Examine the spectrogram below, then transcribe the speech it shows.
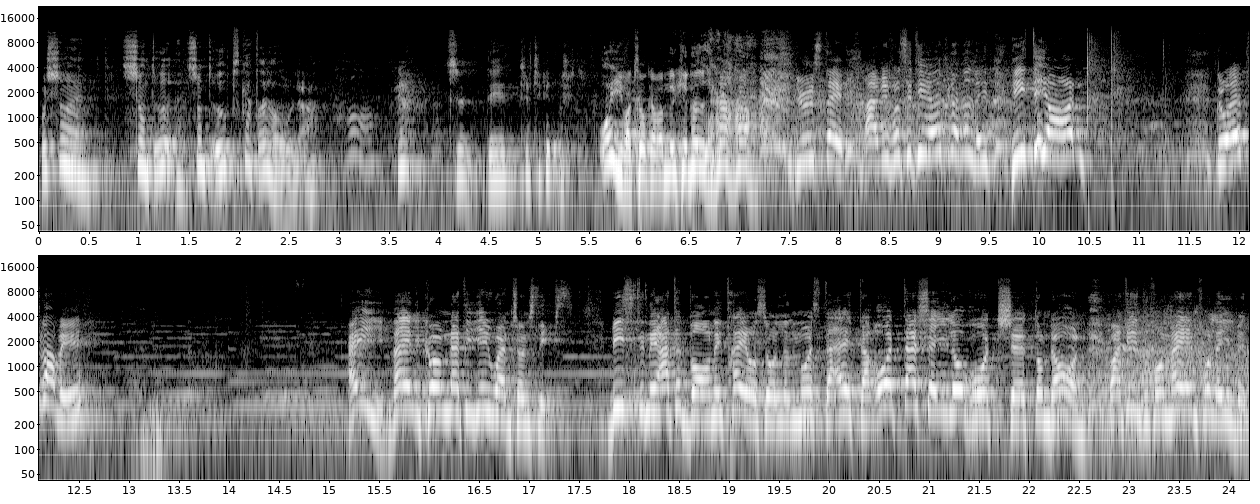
Och så, sånt, sånt uppskattar jag, Ulla. Så det, jag tycker. Oj, vad klockan var mycket nu! Just det! Ja, vi får se till att öppna nu Jan! Då öppnar vi. Hej! Välkomna till Johanssons livs. Visste ni att ett barn i treårsåldern måste äta åtta kilo rått kött om dagen för att inte få men för livet?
